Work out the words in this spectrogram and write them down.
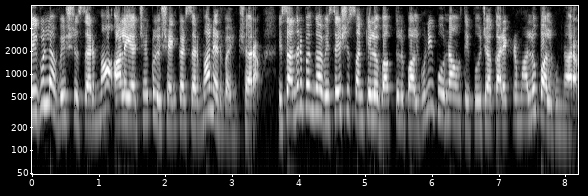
తిగుళ్ళ విష్ణు శర్మ ఆలయ అర్చకులు శంకర్ శర్మ నిర్వహించారు. ఈ సందర్భంగా విశేష సంఖ్యలో భక్తులు పాల్గొని పూర్ణాహుతి పూజా కార్యక్రమాల్లో పాల్గొన్నారు.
